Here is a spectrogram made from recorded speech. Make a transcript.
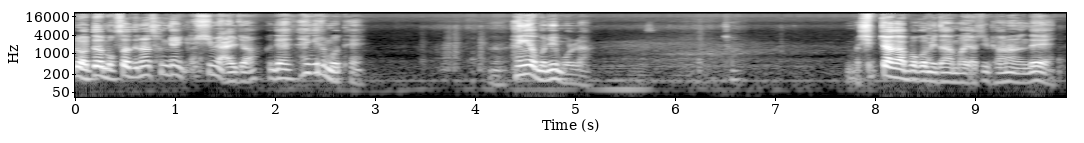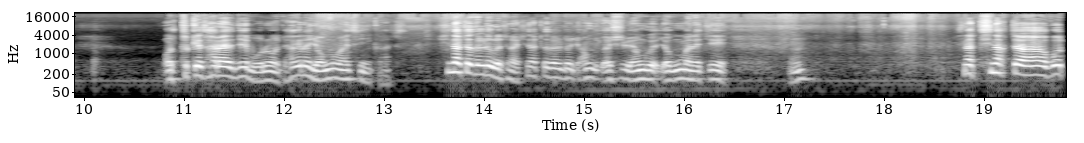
그리고 어떤 목사들은 성경 열심히 알죠. 근데 행위를 못해. 어, 행위가 뭔지 몰라. 뭐 십자가 복음이다, 뭐 열심히 변하는데 어떻게 살아야 되는지 모르는 거죠. 하기는 연구만 했으니까. 신학자들도 그렇잖아. 신학자들도 연, 열심히 연구, 연구만 했지. 응? 신학, 신학자하고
